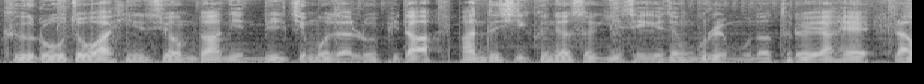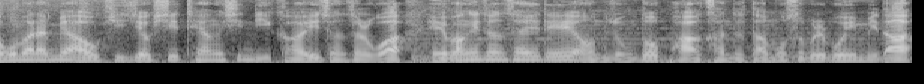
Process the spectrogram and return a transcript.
그 로저와 흰수염도 아닌 밀짚모자 루피다. 반드시 그 녀석이 세계 정부를 무너뜨려야 해. 라고 말하며 아오키지 역시 태양 태양신 니카의 전설과 해방의 전사에 대해 어느 정도 파악한 듯한 모습을 보입니다.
